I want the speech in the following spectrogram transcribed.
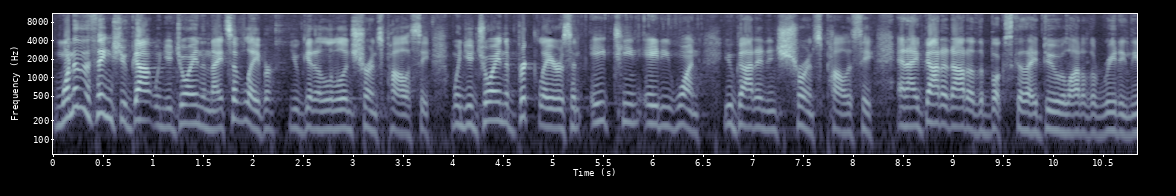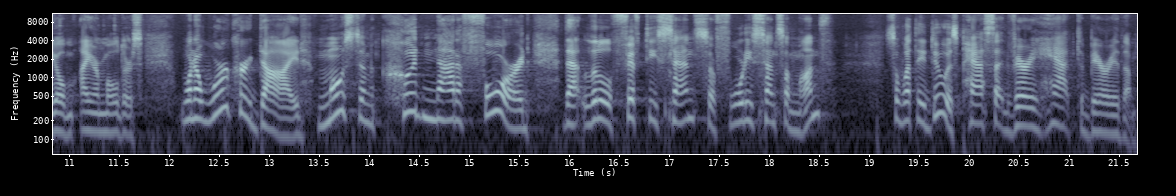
One of the things you got when you join the Knights of Labor, you get a little insurance policy. When you join the bricklayers in 1881, you got an insurance policy. And I've got it out of the books because I do a lot of the reading, the old iron molders. When a worker died, most of them could not afford that little 50 cents or 40 cents a month. So what they do is pass that very hat to bury them.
